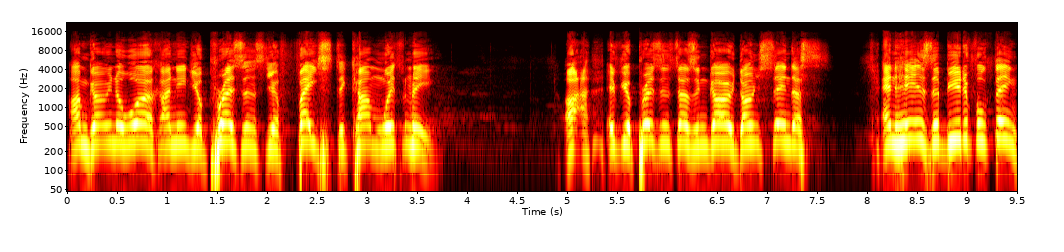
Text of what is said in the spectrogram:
I'm going to work. I need your presence, your face to come with me. Uh, if your presence doesn't go, don't send us. And here's the beautiful thing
